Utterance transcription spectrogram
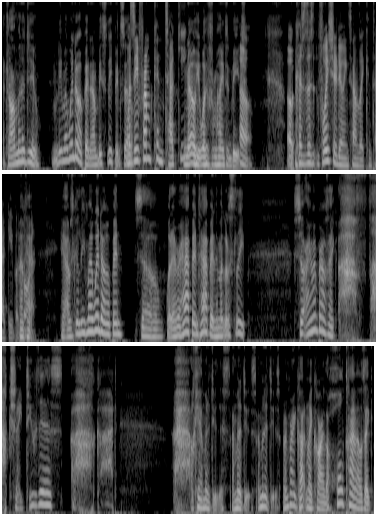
That's all I'm gonna do. I'm gonna leave my window open and I'll be sleeping. So Was he from Kentucky? No, he wasn't from Huntington Beach. Oh. Oh, because the voice you're doing sounds like Kentucky, but go Okay. on. Yeah, I'm just gonna leave my window open. So whatever happens, happens. I'm gonna go to sleep. So I remember I was like, ah, fuck, should I do this? Oh God. Okay, I'm gonna do this. I'm gonna do this. I'm gonna do this. I remember I got in my car and the whole time I was like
